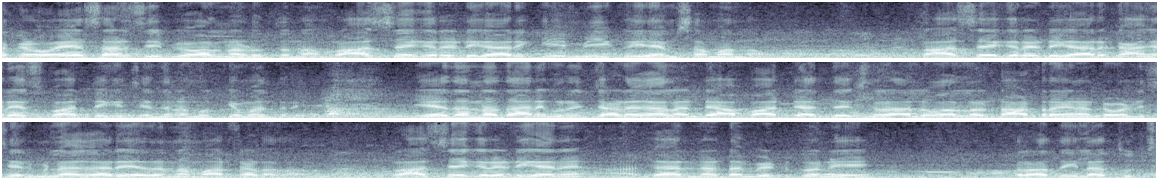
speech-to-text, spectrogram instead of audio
అక్కడ వైఎస్ఆర్సీపీ వాళ్ళని అడుగుతున్నాం. రాజశేఖర రెడ్డి గారికి మీకు ఏం సంబంధం? రాజశేఖర రెడ్డి గారు కాంగ్రెస్ పార్టీకి చెందిన ముఖ్యమంత్రి. ఏదన్నా దాని గురించి అడగాలంటే ఆ పార్టీ అధ్యక్షురాలు వాళ్ళ డాక్టర్ అయినటువంటి షర్మిల గారు ఏదన్నా మాట్లాడాలి? రాజశేఖర రెడ్డి గారి గారిని అడ్డం పెట్టుకొని తర్వాత ఇలా తుచ్చ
